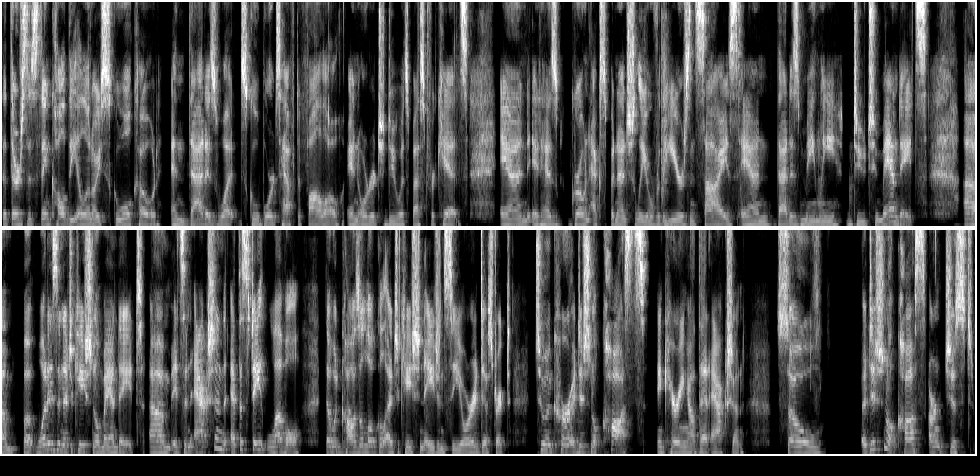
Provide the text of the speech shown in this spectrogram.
that there's this thing called the Illinois School Code, and that is what school boards have to follow in order to do what's best for kids. And it has grown exponentially over the years in size, and that is mainly due to mandates. Um, but what is an educational mandate? Um, it's an action at the state level that would cause a local education agency or a district to incur additional costs in carrying out that action. So additional costs aren't just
